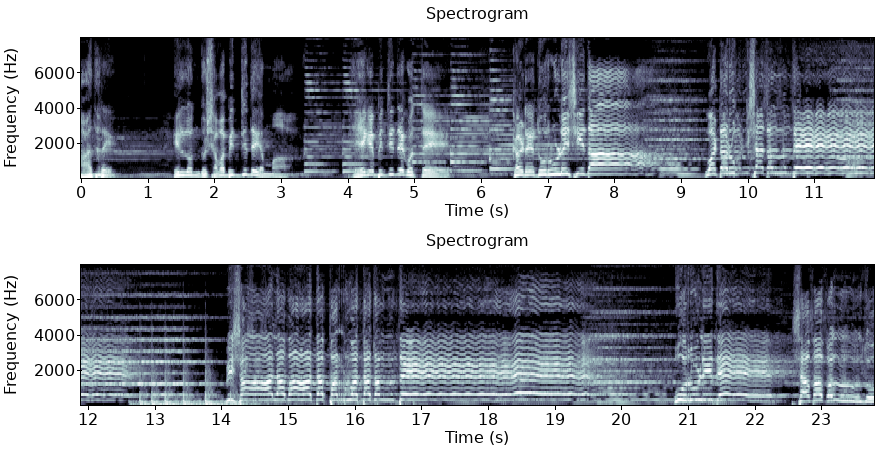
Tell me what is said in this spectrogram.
ಆದರೆ ಇಲ್ಲೊಂದು ಶವ ಬಿದ್ದಿದೆ ಅಮ್ಮ. ಹೇಗೆ ಬಿದ್ದಿದೆ ಗೊತ್ತೇ? ಕಡೆದುರುಳಿಸಿದ ವಟವೃಕ್ಷದಂತೆ. ವಿಶಾಲವಾದ ಪರ್ವತದಂತೆ. ಉರುಳಿದೆ ಶವವಲ್ದು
